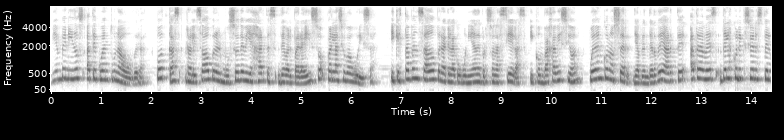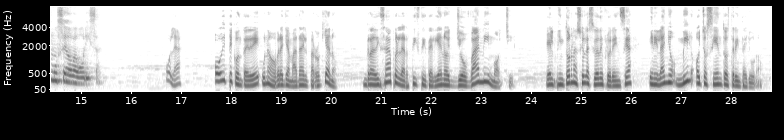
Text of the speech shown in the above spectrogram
Bienvenidos a Te Cuento una Obra, podcast realizado por el Museo de Bellas Artes de Valparaíso, Palacio Baburiza, y que está pensado para que la comunidad de personas ciegas y con baja visión puedan conocer y aprender de arte a través de las colecciones del Museo Baburiza. Hola, hoy te contaré una obra llamada El Parroquiano, realizada por el artista italiano Giovanni Mochi. El pintor nació en la ciudad de Florencia en el año 1831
